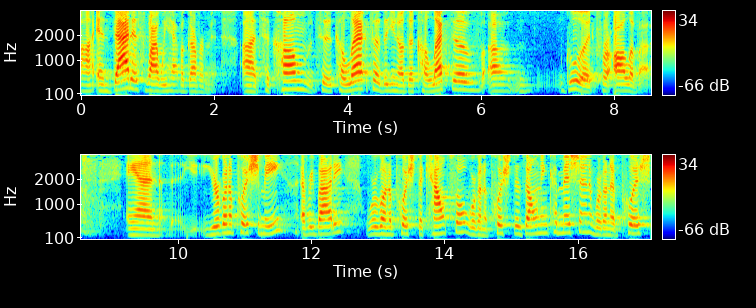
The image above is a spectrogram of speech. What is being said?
Uh, and that is why we have a government uh, to come to collect uh, the, you know, the collective um, good for all of us. And you're going to push me, everybody. We're going to push the council. We're going to push the zoning commission. We're going to push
